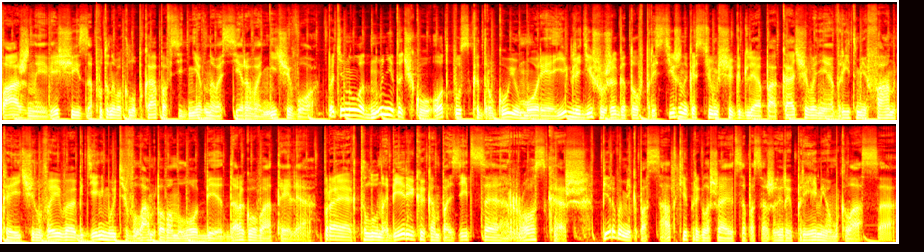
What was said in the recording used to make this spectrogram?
важные вещи из запутанного клубка повседневного серого ничего. Потянул одну ниточку, отпуск, другую море, и, глядишь, уже готов престижный костюмщик для покачивания в ритме фанка и чилвейва где-нибудь в ламповом лобби дорогого отеля. Проект «Луна берег» и композиция «Роскошь». Первыми к посадке приглашаются пассажиры премиум-класса.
